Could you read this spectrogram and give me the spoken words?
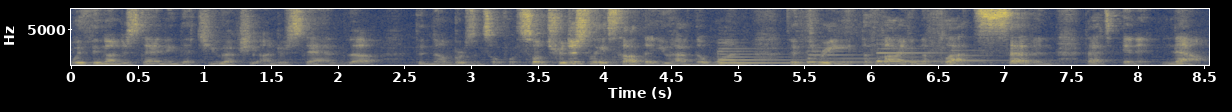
with an understanding that you actually understand the, the numbers and so forth. So traditionally, it's thought that you have the 1, the 3, the 5, and the flat 7 that's in it. Now,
